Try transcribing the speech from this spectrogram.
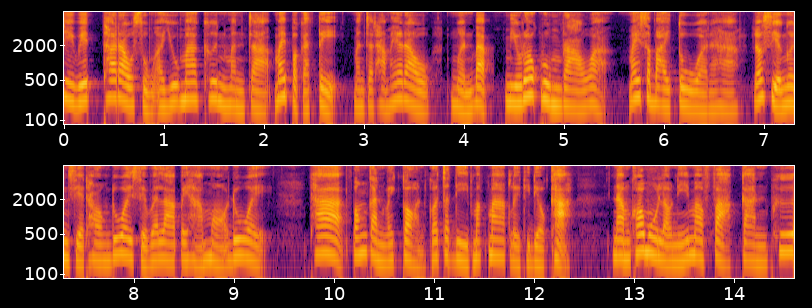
ชีวิตถ้าเราสูงอายุมากขึ้น มันจะไม่ปกติ มันจะทำให้เราเหมือนแบบมีโรครุมเร้าอะ ไม่สบายตัวนะคะ แล้วเสียเงินเสียทองด้วยเสียเวลาไปหาหมอด้วย ถ้าป้องกันไว้ก่อนก็จะดีมาก ๆ เลยทีเดียวค่ะนำข้อมูลเหล่านี้มาฝากกันเพื่อ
